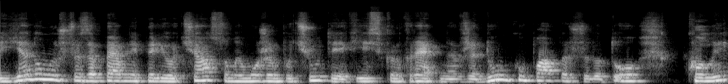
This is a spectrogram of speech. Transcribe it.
Я думаю, що за певний період часу ми можемо почути якісь конкретну вже думку папи щодо того. Коли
